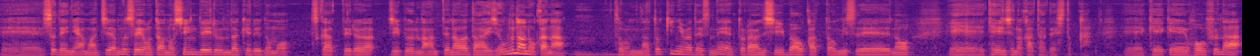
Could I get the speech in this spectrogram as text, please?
す、えー、で、にアマチュア無線を楽しんでいるんだけれども使っている自分のアンテナは大丈夫なのかな、うん、そんな時にはですねトランシーバーを買ったお店の、えー、店主の方ですとか、えー、経験豊富な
